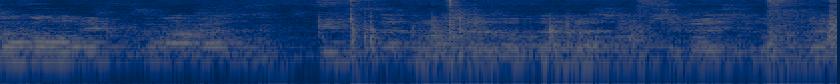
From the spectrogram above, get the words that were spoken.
Ktokolwiek chce magazyn pizzę, proszę odebrać ją przy wejściu do hotelu.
